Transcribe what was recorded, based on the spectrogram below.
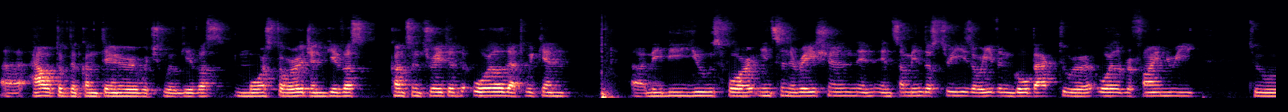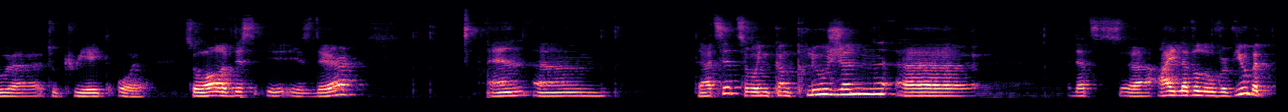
uh, out of the container, which will give us more storage and give us concentrated oil that we can uh, maybe use for incineration in, in some industries or even go back to an oil refinery to, uh, to create oil. So all of this is there. And um, that's it. So in conclusion, uh, that's a high level overview, but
